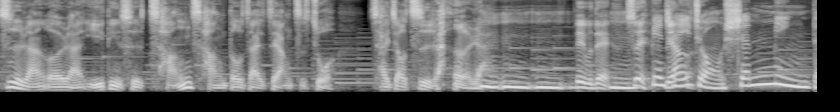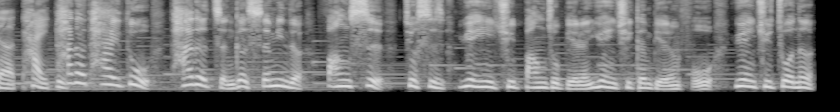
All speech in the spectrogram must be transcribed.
自然而然一定是常常都在这样子做。才叫自然而然，嗯嗯，嗯，对不对？嗯、所以变成一种生命的态度。他的态度，他的整个生命的方式，就是愿意去帮助别人，愿意去跟别人服务，愿意去做那个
